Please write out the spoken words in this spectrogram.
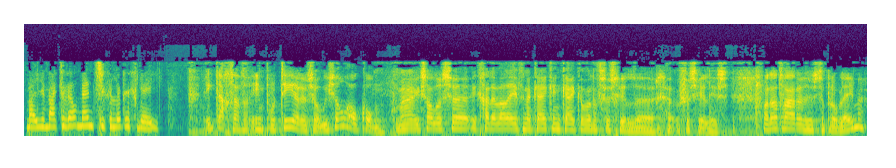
Maar je maakt er wel mensen gelukkig mee. Ik dacht dat het importeren sowieso al kon. Maar ik, zal eens, uh, ik ga er wel even naar kijken en kijken wat het verschil, uh, verschil is. Maar dat waren dus de problemen.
